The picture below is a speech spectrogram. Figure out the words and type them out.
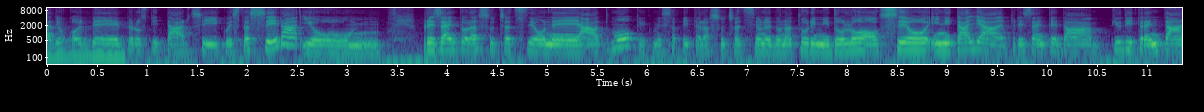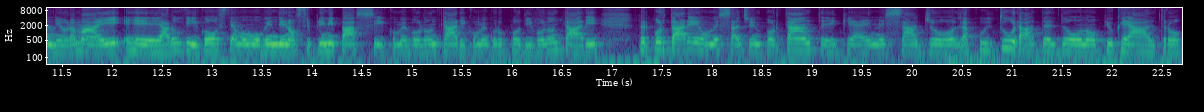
Radio Colpe per ospitarci questa sera. Io mh, presento l'associazione ADMO, che come sapete è l'associazione donatori midollo osseo. In Italia è presente da più di 30 anni oramai e a Rovigo stiamo muovendo i nostri primi passi come volontari, come gruppo di volontari, per portare un messaggio importante che è il messaggio, la cultura del dono più che altro.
